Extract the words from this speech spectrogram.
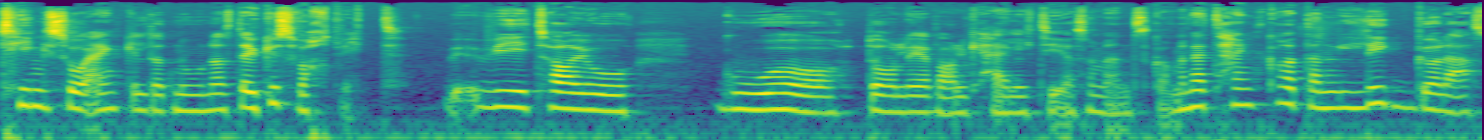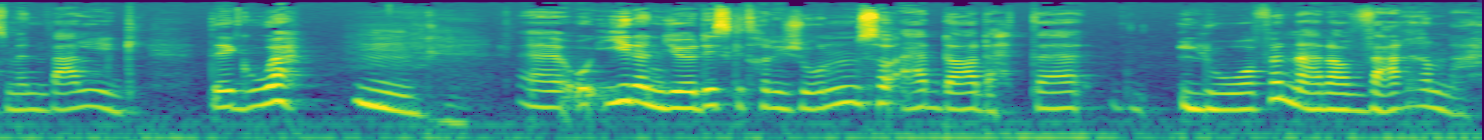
ting så enkelt at noen av oss Det er jo ikke svart-hvitt. Vi- Vi tar jo gode og dårlige valg hele tida som mennesker. Men jeg tenker at den ligger der som en velg det gode. mm, Eh, og i den jødiske tradisjonen så er da dette Loven er da vernet.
